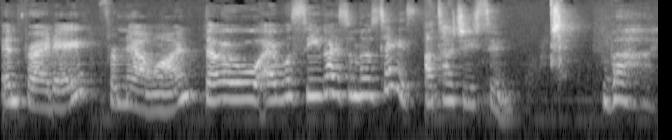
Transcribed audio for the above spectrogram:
and Friday from now on. So I will see you guys on those days. I'll talk to you soon. Bye.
